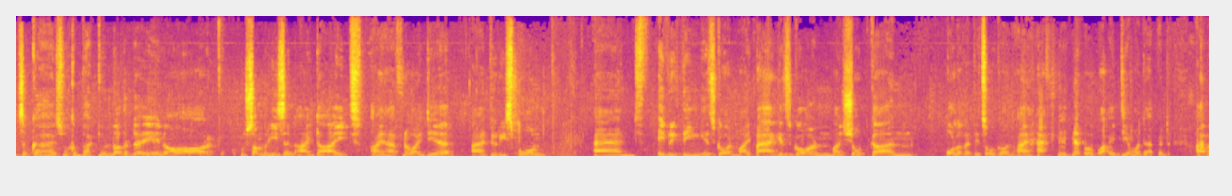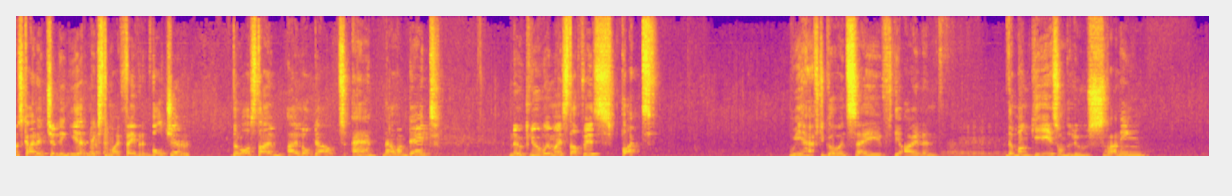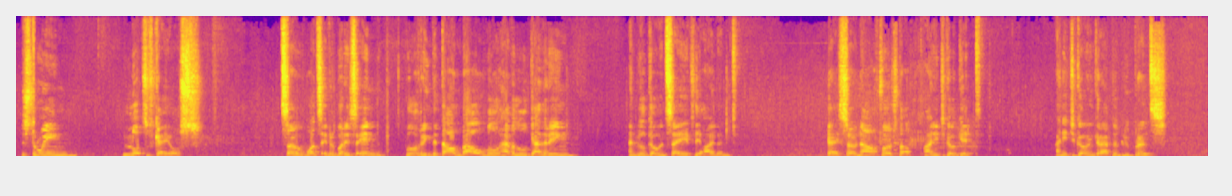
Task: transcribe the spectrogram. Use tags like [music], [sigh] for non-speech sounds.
What's up guys? Welcome back to another day in Ark. For some reason I died. I have no idea. I had to respawn and everything is gone. My bag is gone, my shotgun, all of it. It's all gone. I [laughs] have no idea what happened. I was kind of chilling here next to my favorite vulture the last time I logged out and now I'm dead. No clue where my stuff is, but we have to go and save the island. The monkey is on the loose, running, destroying, lots of chaos. So once everybody's in, we'll ring the town bell, we'll have a little gathering, and we'll go and save the island. Okay, so now first up, I need to go get... I need to go and grab the blueprints,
